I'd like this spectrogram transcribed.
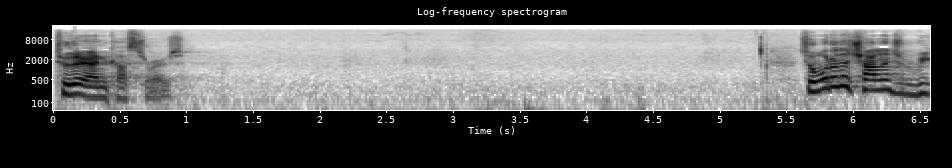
to their end customers. So, what are the challenges we,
